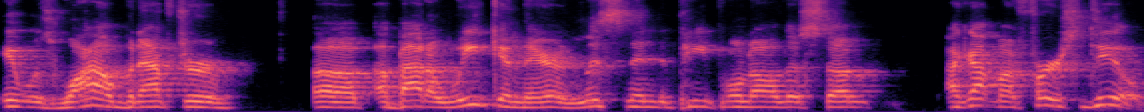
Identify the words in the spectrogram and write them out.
it was wild. But after uh, about a week in there and listening to people and all this stuff, I got my first deal.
